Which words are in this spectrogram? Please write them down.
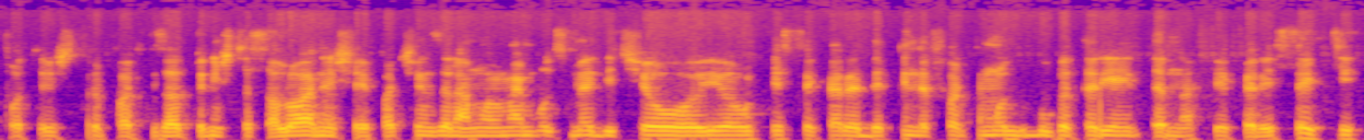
poate ești repartizat pe niște saloane și ai pacienți la mai, mai mulți medici, e o, e o chestie care depinde foarte mult de bucătăria internă a fiecarei secții.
